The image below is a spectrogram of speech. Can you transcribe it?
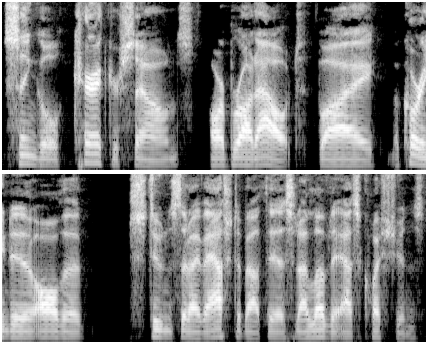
single character sounds are brought out by, according to all the students that I've asked about this, and I love to ask questions,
